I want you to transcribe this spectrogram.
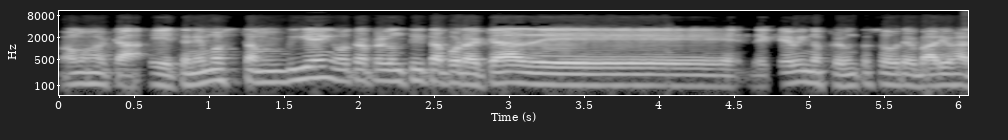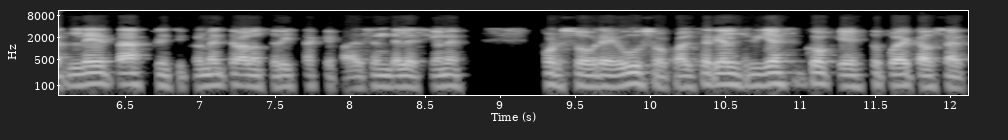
vamos acá. Eh, tenemos también otra preguntita por acá de, de, Kevin. Nos pregunta sobre varios atletas, principalmente baloncelistas que padecen de lesiones por sobreuso. ¿Cuál sería el riesgo que esto puede causar?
